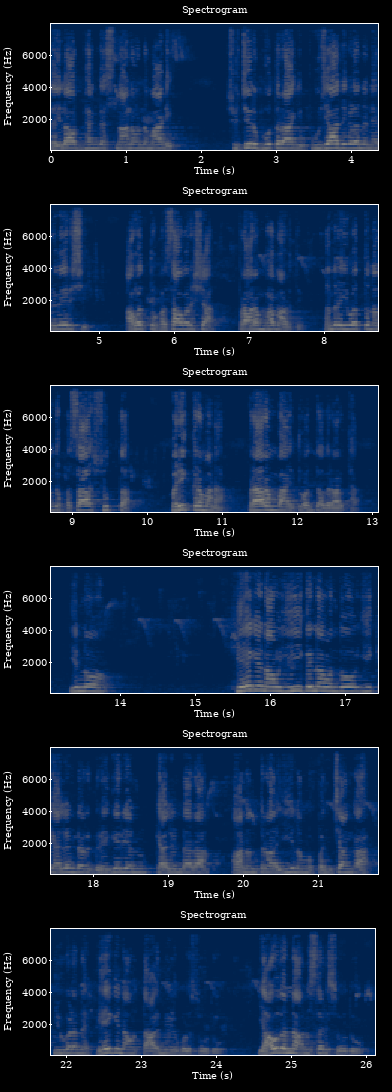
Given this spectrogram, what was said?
ತೈಲಾಭ್ಯಂಗ ಸ್ನಾನವನ್ನು ಮಾಡಿ ಶುಚಿರ್ಭೂತರಾಗಿ ಪೂಜಾದಿಗಳನ್ನು ನೆರವೇರಿಸಿ ಅವತ್ತು ಹೊಸ ವರ್ಷ ಪ್ರಾರಂಭ ಮಾಡ್ತೀವಿ ಅಂದರೆ ಇವತ್ತು ನಂದು ಹೊಸ ಶುತ್ತ ಪರಿಕ್ರಮಣ ಪ್ರಾರಂಭ ಆಯಿತು ಅಂತ ಅದರ ಅರ್ಥ. ಇನ್ನು ಹೇಗೆ ನಾವು ಈಗಿನ ಒಂದು ಈ ಕ್ಯಾಲೆಂಡರ್, ಗ್ರೆಗೇರಿಯನ್ ಕ್ಯಾಲೆಂಡರ, ಆನಂತರ ಈ ನಮ್ಮ ಪಂಚಾಂಗ ಇವುಗಳನ್ನು ಹೇಗೆ ನಾವು ತಾಳ್ಮೇಳುಗೊಳಿಸುವುದು? ಯಾವುದನ್ನು ಅನುಸರಿಸುವುದು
